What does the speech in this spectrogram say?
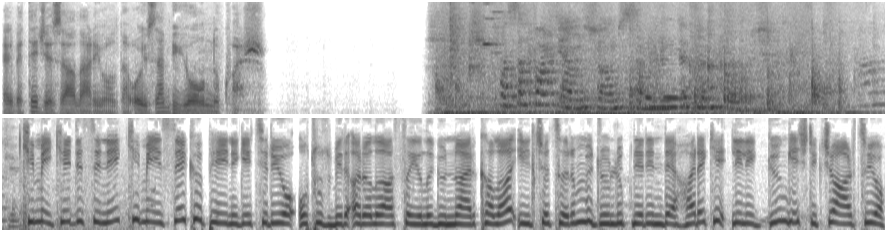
elbette cezalar yolda. O yüzden bir yoğunluk var. Pasaport yanlış olmuş sanırım. Kimi kedisini, kimi ise köpeğini getiriyor. 31 Aralık'a sayılı günler kala ilçe tarım müdürlüklerinde hareketlilik gün geçtikçe artıyor.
